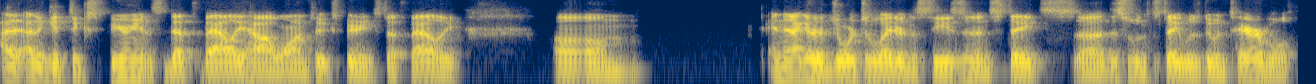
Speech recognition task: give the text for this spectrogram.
I didn't get to experience Death Valley how I wanted to experience Death Valley. Um, and then I go to Georgia later in the season, and State's uh, this is when State was doing terrible.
